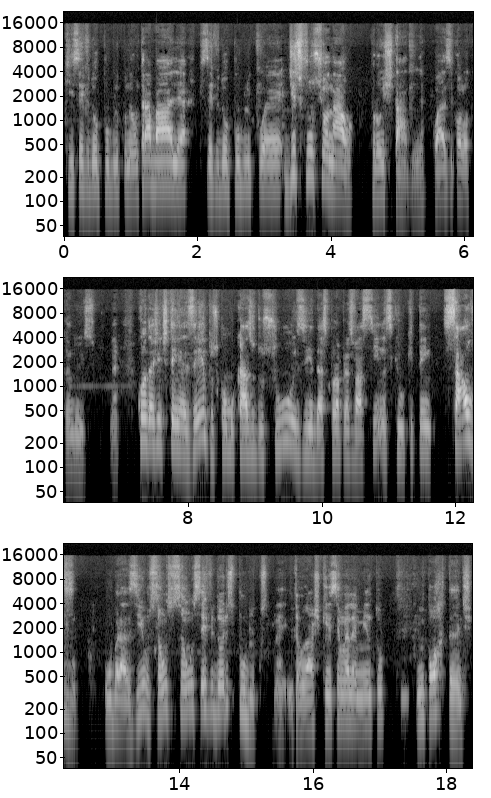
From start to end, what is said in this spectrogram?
que servidor público não trabalha, que servidor público é disfuncional para o Estado, né? quase colocando isso. Né? Quando a gente tem exemplos, como o caso do SUS e das próprias vacinas, que o que tem salvo o Brasil são, são os servidores públicos. Né? Então, eu acho que esse é um elemento importante.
